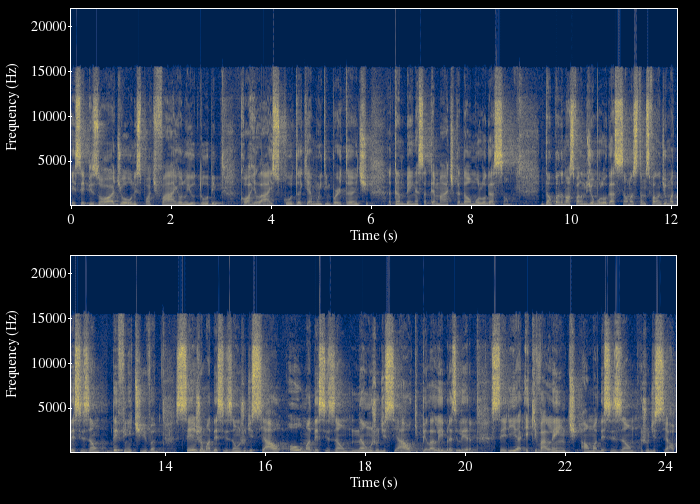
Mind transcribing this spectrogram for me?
esse episódio, ou no Spotify ou no YouTube, corre lá, escuta, que é muito importante ah, também nessa temática da homologação. Então, quando nós falamos de homologação, nós estamos falando de uma decisão definitiva, seja uma decisão judicial ou uma decisão não judicial, que pela lei brasileira seria equivalente a uma decisão judicial.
